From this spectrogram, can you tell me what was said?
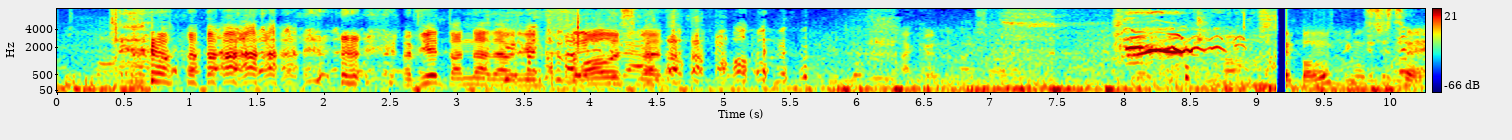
if you had done that, that would have been flawless, man. I couldn't. Hey, Bo, let's just take.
